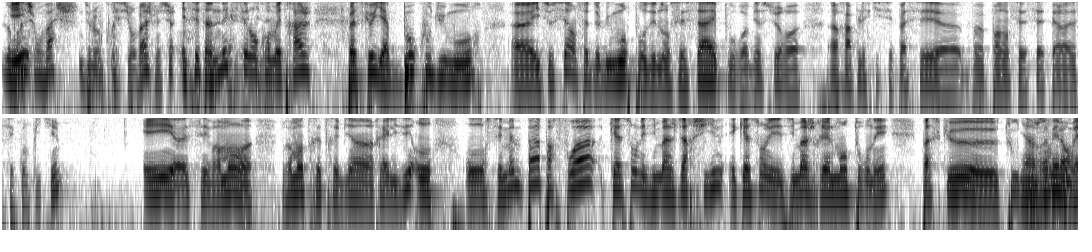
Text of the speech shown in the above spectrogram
L'oppression vache. De l'oppression vache bien sûr. Et c'est un excellent court métrage parce qu'il y a beaucoup d'humour. Euh, il se sert en fait de l'humour pour dénoncer ça et pour euh, bien sûr rappeler ce qui s'est passé euh, bah, pendant cette, cette période assez compliquée. Et euh, c'est vraiment, euh, vraiment très très bien réalisé. On on sait même pas parfois quelles sont les images d'archives et quelles sont les images réellement tournées parce que euh, tout, Il y a un tout vrai mélange.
